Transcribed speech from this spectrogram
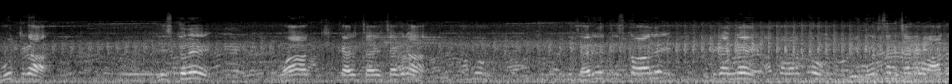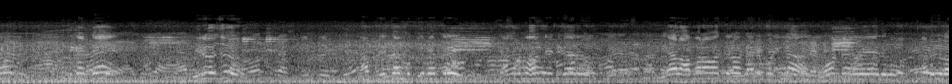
పూర్తిగా తీసుకుని వా చగిన చర్య తీసుకోవాలి. ఎందుకంటే అంతవరకు ఈ నిరసన చక్రం ఆగం ఎందుకంటే ఈరోజు నా ప్రీతం ముఖ్యమంత్రి జగన్మోహన్ రెడ్డి గారు ఇవాళ అమరావతిలో నడిపట్టిన నూట ఇరవై ఐదు అడుగుల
